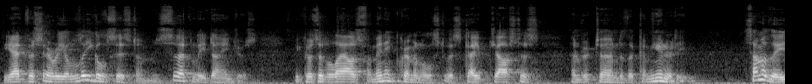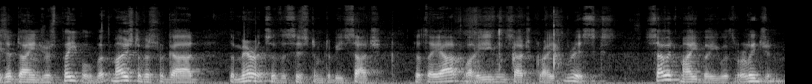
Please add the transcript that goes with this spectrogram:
The adversarial legal system is certainly dangerous because it allows for many criminals to escape justice and return to the community. Some of these are dangerous people, but most of us regard the merits of the system to be such that they outweigh even such great risks. So it may be with religion.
